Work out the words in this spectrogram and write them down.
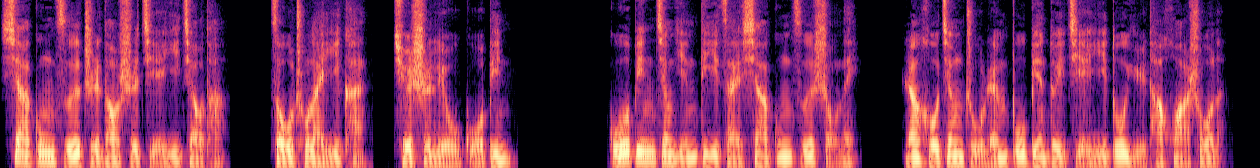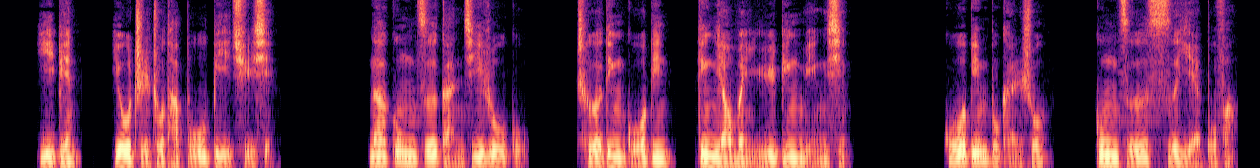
夏公子只道是解意叫他走出来，一看却是柳国宾。国宾将银递在夏公子手内，然后将主人不便对解意多与他话说了一边，又止住他不必去谢。那公子感激入骨，扯定国宾定要问于兵名姓，国宾不肯说。公子死也不放，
